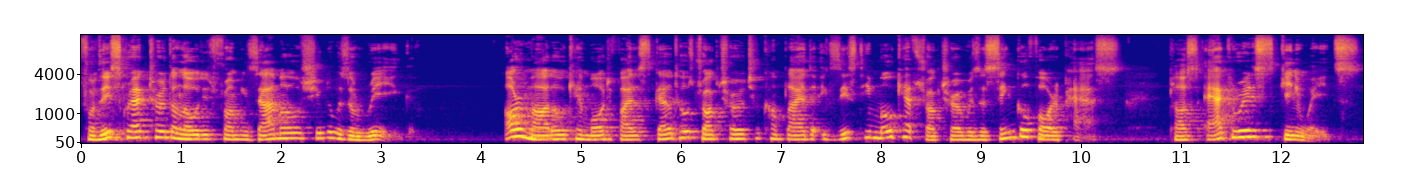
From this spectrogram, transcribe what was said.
For this character downloaded from Mixamo shipped with a rig, our model can modify the skeletal structure to comply the existing mocap structure with a single forward pass, plus accurate skin weights.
